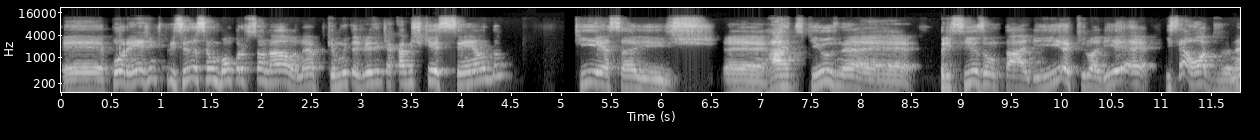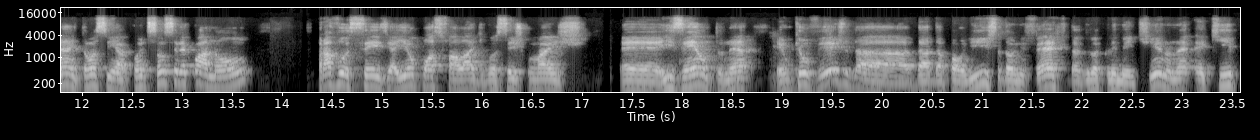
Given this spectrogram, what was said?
é, porém a gente precisa ser um bom profissional, né? Porque muitas vezes a gente acaba esquecendo que essas é, hard skills né, é, precisam estar ali, aquilo ali, é, isso é óbvio, né? Então, assim, a condição sine qua non para vocês, e aí eu posso falar de vocês com mais é, isento, né? É, o que eu vejo da, da, da Paulista, da Unifesp, da Vila Clementino, né, é que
